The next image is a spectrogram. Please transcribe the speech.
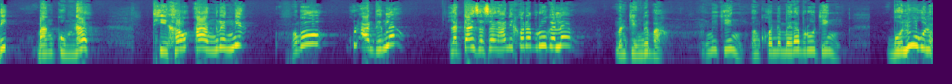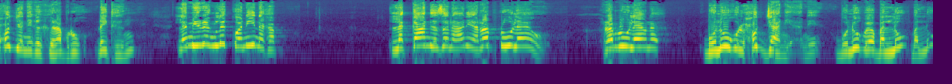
นิกบางกลุ่มนะ ที่เขาอ้างเรื่องเนี้ยผมก็คุณอ่านถึงแล้ว หลักการศาสนานี่เขารับรู้กันแล้ว มันจริงหรือเปล่า ไม่จริง บางคนไม่รับรู้จริง บูลูกุลฮุจญ์นี่ก็คือรับรู้ได้ถึง และมีเรื่องลึกกว่านี้นะครับ หลักการศาสนาเนี่ยรับรู้แล้ว รับรู้แล้วนะบุลูกุลฮุจญานี่อันนี้บุลูกแปลว่าบรรลุบรรลุ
